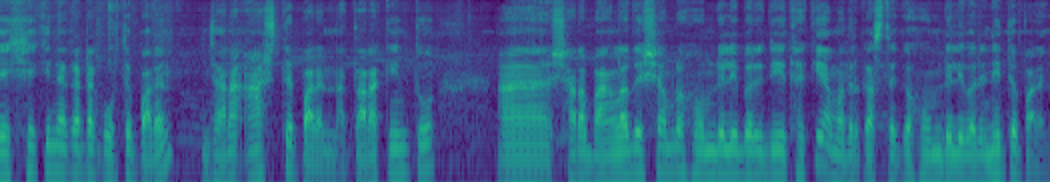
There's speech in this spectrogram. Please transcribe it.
দেখে কেনাকাটা করতে পারেন। যারা আসতে পারেন না, তারা কিন্তু সারা বাংলাদেশে আমরা হোম ডেলিভারি দিয়ে থাকি, আমাদের কাছ থেকে হোম ডেলিভারি নিতে পারেন।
